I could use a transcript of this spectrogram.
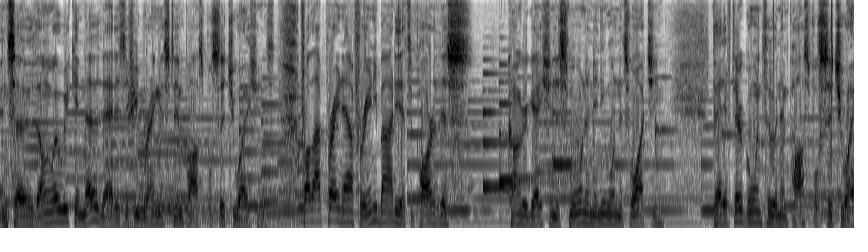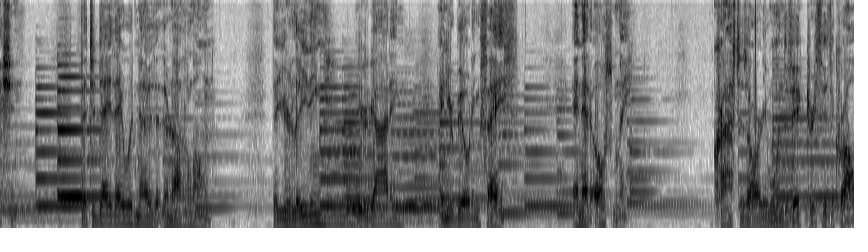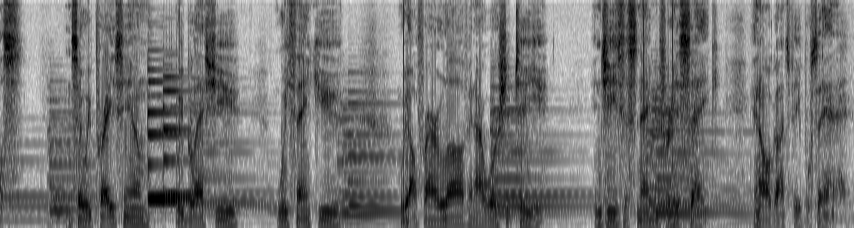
And so the only way we can know that is if you bring us to impossible situations. Father, I pray now for anybody that's a part of this congregation this morning, anyone that's watching, that if they're going through an impossible situation, that today they would know that they're not alone. That you're leading, you're guiding, and you're building faith. And that ultimately, Christ has already won the victory through the cross. And so we praise him, we bless you, we thank you. We offer our love and our worship to you. In Jesus' name and for his sake. And all God's people said.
